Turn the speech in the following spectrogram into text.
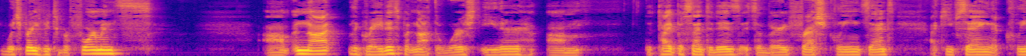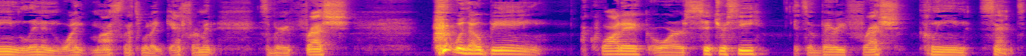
which brings me to performance. Um, not the greatest but not the worst either. Um, the type of scent it is it's a very fresh clean scent. I keep saying a clean linen white musk that's what I get from it. It's a very fresh without being aquatic or citrusy. It's a very fresh clean scent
